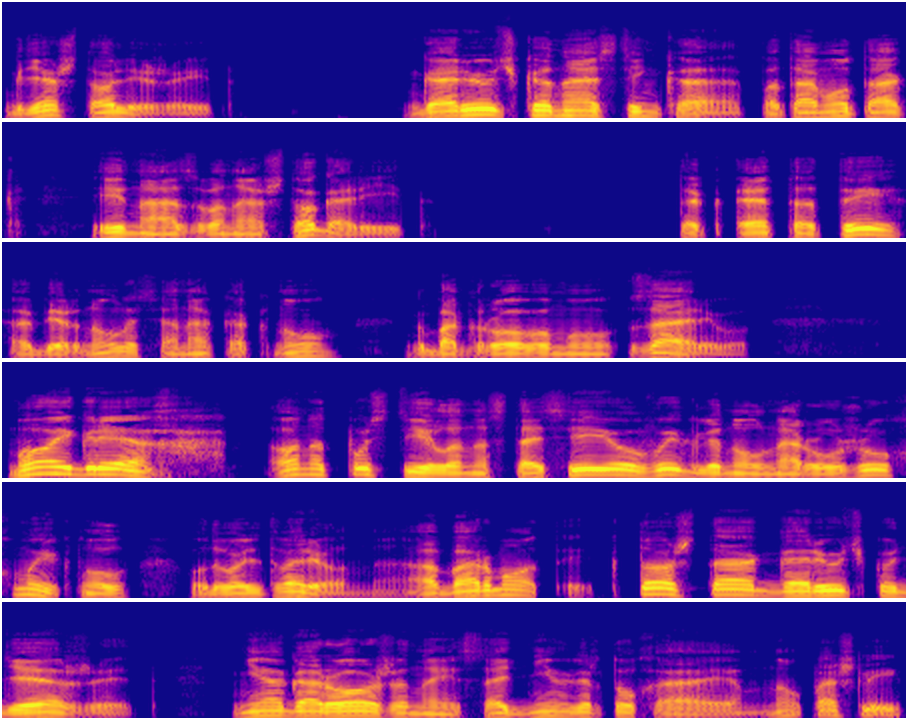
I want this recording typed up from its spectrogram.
где что лежит». «Горючка, Настенька, потому так и названо, что горит». «Так это ты?» — обернулась она к окну, к багровому зареву. «Мой грех!» Он отпустил Анастасию, выглянул наружу, хмыкнул удовлетворенно. «Обормоты! Кто ж так горючку держит? Неогороженный, с одним вертухаем. Ну, пошли!»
